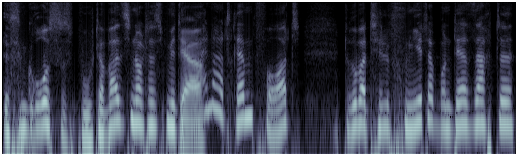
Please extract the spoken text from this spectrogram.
Ist ein großes Buch. Da weiß ich noch, dass ich mit Ja. Reinhard Remford drüber telefoniert habe und der sagte,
